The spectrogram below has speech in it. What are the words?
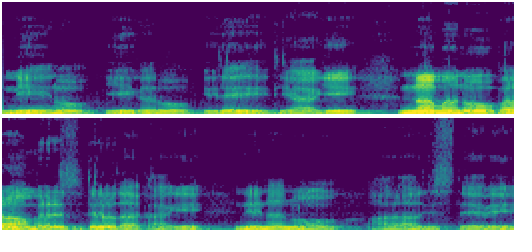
ನೀನು ಈಗಲೂ ಇದೇ ರೀತಿಯಾಗಿ ನಮ್ಮನ್ನು ಪರಾಮರಿಸುತ್ತಿರುವುದಕ್ಕಾಗಿ ನಿನ್ನನ್ನು ಆರಾಧಿಸುತ್ತೇವೆ.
